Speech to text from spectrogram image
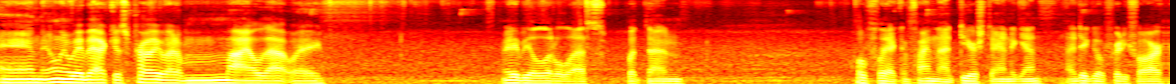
And the only way back is probably about a mile that way. Maybe a little less, but then hopefully I can find that deer stand again. I did go pretty far.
